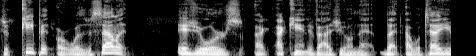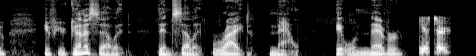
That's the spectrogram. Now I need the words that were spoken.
just keep it or whether to sell it is yours. I, I can't advise you on that, but I will tell you, if you're going to sell it, then sell it right now. It will never, Yes, sir.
